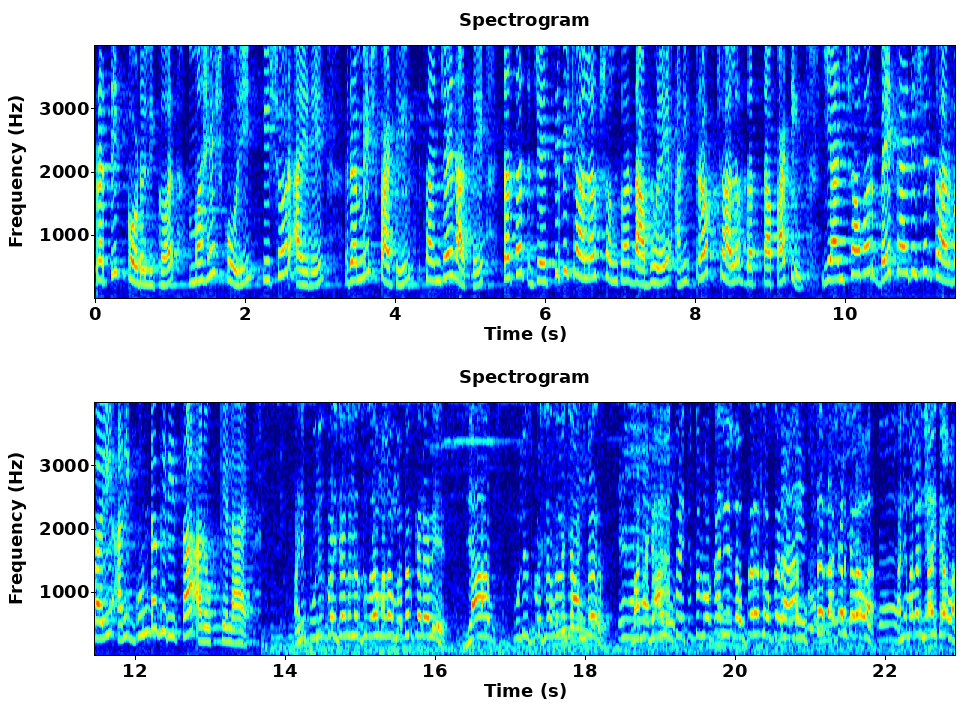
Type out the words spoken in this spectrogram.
प्रतीक कोडलीकर महेश कोळी किशोर आयरे रमेश पाटील संजय राते तसंच जेसीबी चालक शंकर दाभोळे आणि ट्रक चालक दत्ता पाटील यांच्यावर बेकायदेशीर कारवाई आणि गुंडगिरीचा आरोप केला आहे आणि पोलीस प्रशासनानं सुद्धा मला मदत करावी. ज्या पोलीस प्रशासनाच्या अंडर माझं गाव येतंय तिथं लोकांनी लवकरात लवकर हा गुन्हा दाखल करावा आणि मला न्याय द्यावा.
